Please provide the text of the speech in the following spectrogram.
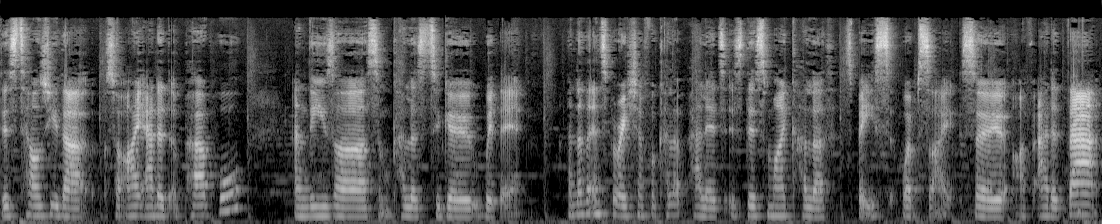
this tells you that, so I added a purple and these are some colors to go with it. Another inspiration for color palettes is this My Color Space website. So I've added that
